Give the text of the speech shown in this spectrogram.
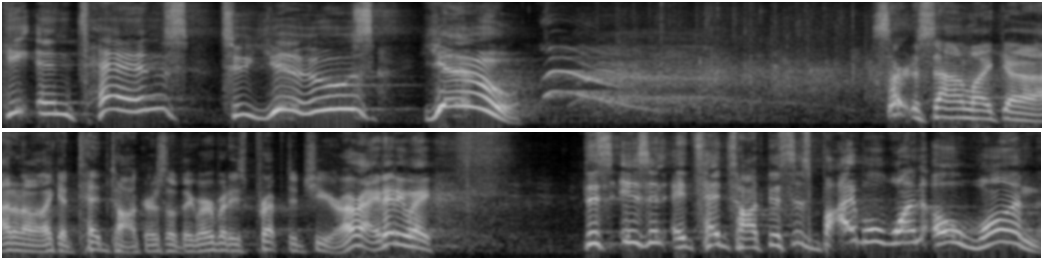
he intends to use you. Starting to sound like, uh, I don't know, like a TED talk or something where everybody's prepped to cheer. All right, anyway, this isn't a TED talk, this is Bible 101.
